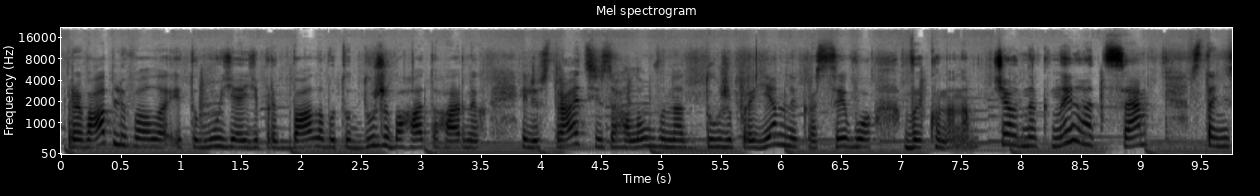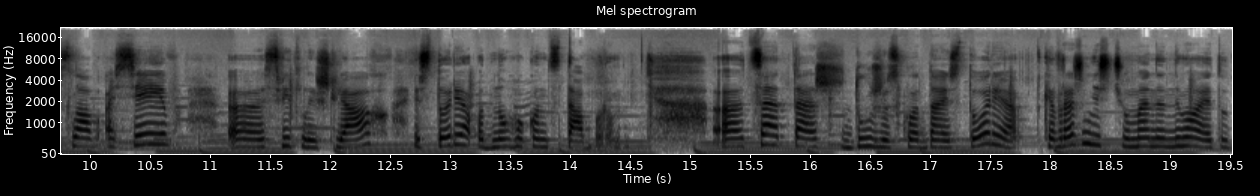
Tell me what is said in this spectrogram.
приваблювала, і тому я її придбала, бо тут дуже багато гарних ілюстрацій. Загалом вона дуже приємна і красиво виконана. Ще одна книга це Станіслав Асєєв Світлий шлях. Історія одного концтабору. Е, Це теж дуже складна історія. Таке враження, що у мене немає тут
